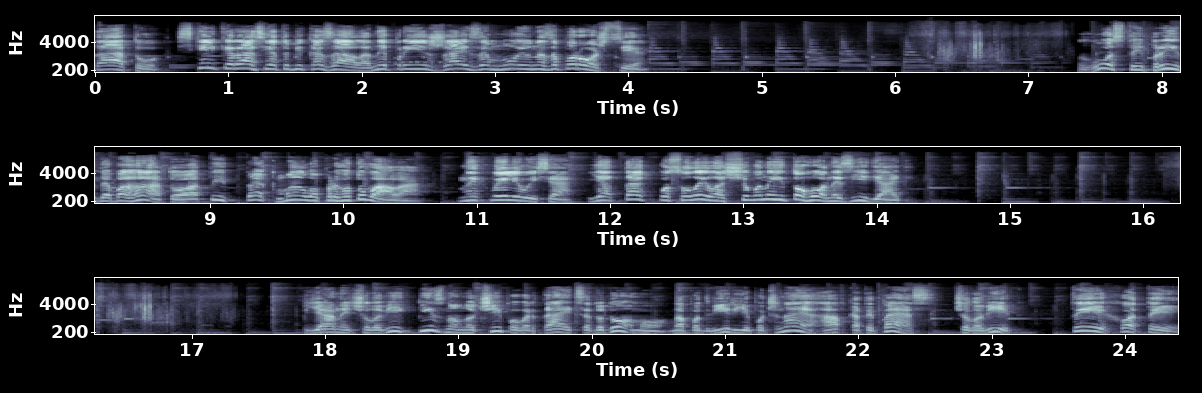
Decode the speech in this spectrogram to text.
Тату, скільки раз я тобі казала, не приїжджай за мною на запорожці. Гостей прийде багато, а ти так мало приготувала. Не хвилюйся, я так посолила, що вони і того не з'їдять. П'яний чоловік пізно вночі повертається додому. На подвір'ї починає гавкати пес. Чоловік. Тихо ти.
